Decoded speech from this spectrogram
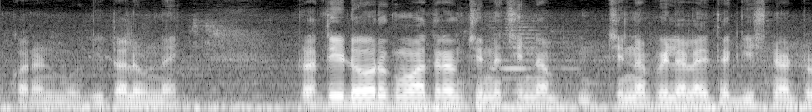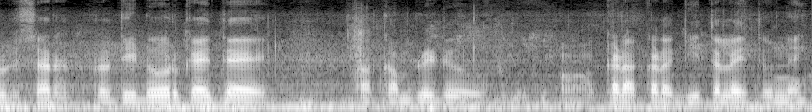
ఒక రెండు మూడు గీతలు ఉన్నాయి. ప్రతి డోర్కి మాత్రం చిన్న చిన్న చిన్న పిల్లలు అయితే గీసినట్టు సార్. ప్రతి డోర్కి అయితే కంప్లీట్ అక్కడక్కడ గీతలు అయితే ఉన్నాయి.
